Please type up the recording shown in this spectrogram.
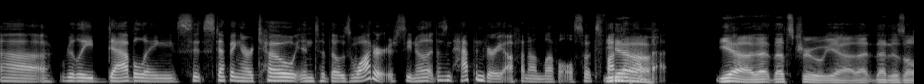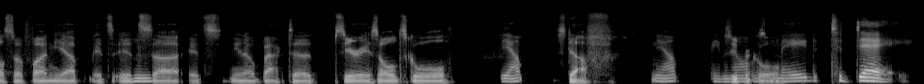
uh really dabbling stepping our toe into those waters you know that doesn't happen very often on level so it's fun to have that yeah, that that's true. Yeah, that that is also fun. Yep, it's Mm-hmm. it's uh it's you know back to serious old school yep stuff. yep even Super though it was cool. made today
